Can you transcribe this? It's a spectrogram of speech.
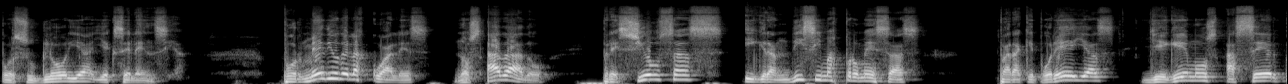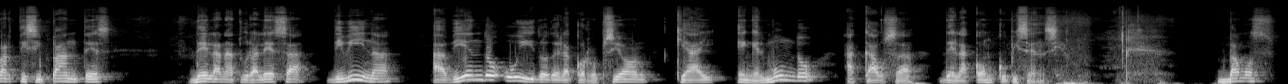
por su gloria y excelencia, por medio de las cuales nos ha dado preciosas y grandísimas promesas, para que por ellas lleguemos a ser participantes de la naturaleza divina, habiendo huido de la corrupción que hay en el mundo a causa de la concupiscencia. Vamos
